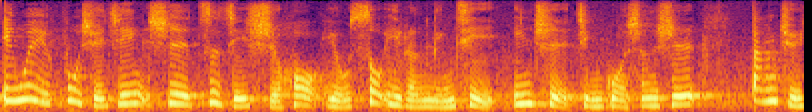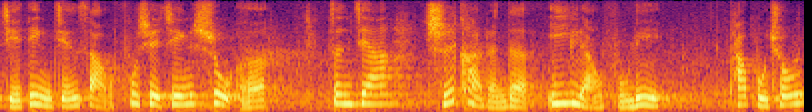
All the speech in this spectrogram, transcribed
因为付学金是自己死后由受益人领取，因此经过深思。当局决定减少付血金数额，增加持卡人的医疗福利。他补充，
